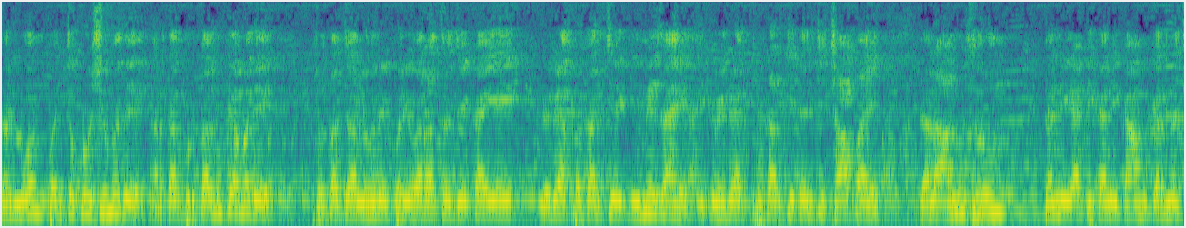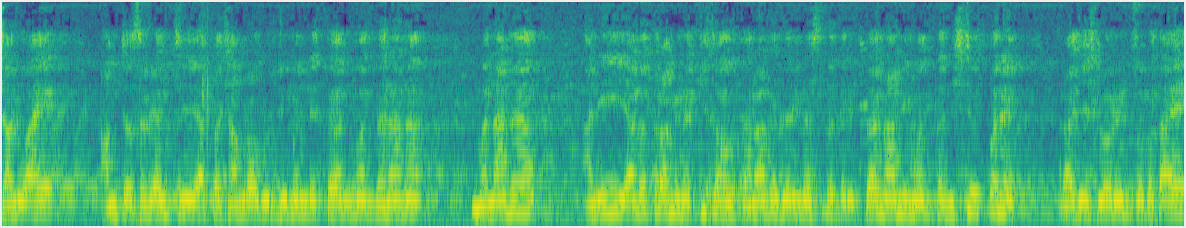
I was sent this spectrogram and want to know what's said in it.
तर लोन पंचक्रोशीमध्ये अर्धापूर तालुक्यामध्ये स्वतःच्या लोणे परिवाराचं जे काही एक वेगळ्या प्रकारची एक इमेज आहे एक वेगळ्या प्रकारची त्यांची छाप आहे त्याला अनुसरून त्यांनी या ठिकाणी काम करणं चालू आहे. आमच्या सगळ्यांची आता शामराव गुरुजी म्हणले तन मन धनानं मनानं आणि यानंतर आम्ही नक्कीच आहोत. धनानं जरी नसलं तरी तन आणि मन तर निश्चितपणे राजेश लोरेंसोबत आहे.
